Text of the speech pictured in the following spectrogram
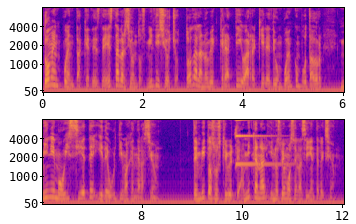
Tome en cuenta que desde esta versión 2018 toda la nube creativa requiere de un buen computador mínimo i7 y de última generación. Te invito a suscribirte a mi canal y nos vemos en la siguiente lección.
